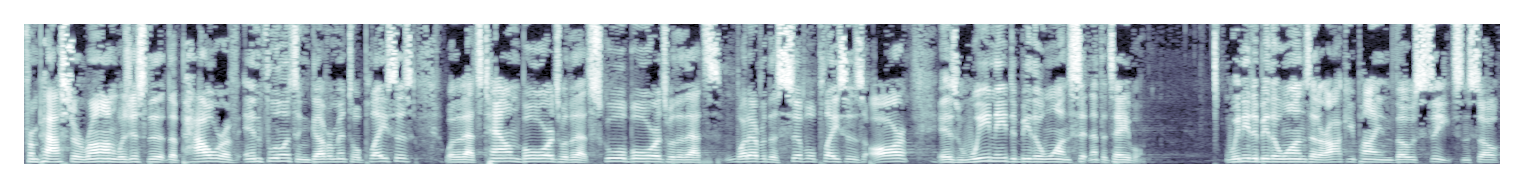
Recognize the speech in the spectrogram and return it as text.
from Pastor Ron was just the, the power of influence in governmental places, whether that's town boards, whether that's school boards, whether that's whatever the civil places are, is we need to be the ones sitting at the table. We need to be the ones that are occupying those seats. And so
